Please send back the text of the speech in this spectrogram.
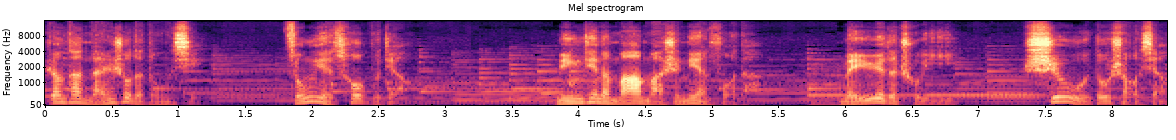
让他难受的东西，总也搓不掉。明天的妈妈是念佛的，每月的初一、十五都烧香。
